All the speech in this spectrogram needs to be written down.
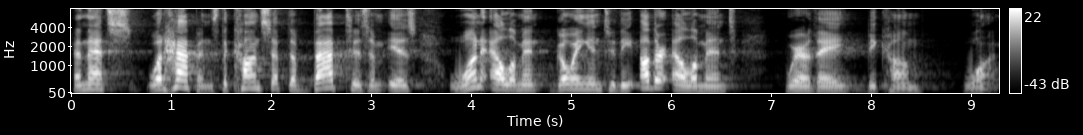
And that's what happens. The concept of baptism is one element going into the other element where they become one.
